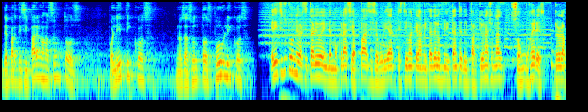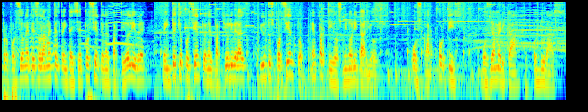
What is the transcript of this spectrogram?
de participar en los asuntos políticos, en los asuntos públicos, el Instituto Universitario de Democracia, Paz y Seguridad estima que la mitad de los militantes del Partido Nacional son mujeres, pero la proporción es de solamente el 36% en el Partido Libre, 28% en el Partido Liberal y un 2% en partidos minoritarios. Oscar Ortiz, Voz de América, Honduras.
